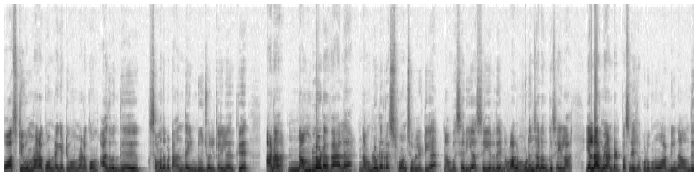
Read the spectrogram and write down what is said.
பாசிட்டிவும் நடக்கும் நெகட்டிவும் நடக்கும். அது வந்து சம்மந்தப்பட்ட அந்த இண்டிவிஜுவல் கையில் இருக்குது ஆனால் நம்மளோட வேலை நம்மளோட ரெஸ்பான்சிபிலிட்டியை நம்ம சரியாக செய்கிறது நம்மளால் முடிஞ்ச அளவுக்கு செய்யலாம். எல்லாருமே ஹண்ட்ரட் பர்சன்டேஜ் கொடுக்கணும் அப்படின்னு நான் வந்து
